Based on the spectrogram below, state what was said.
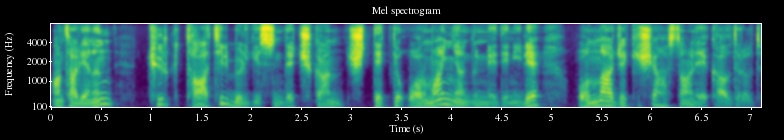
Antalya'nın Türk tatil bölgesinde çıkan şiddetli orman yangını nedeniyle onlarca kişi hastaneye kaldırıldı.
